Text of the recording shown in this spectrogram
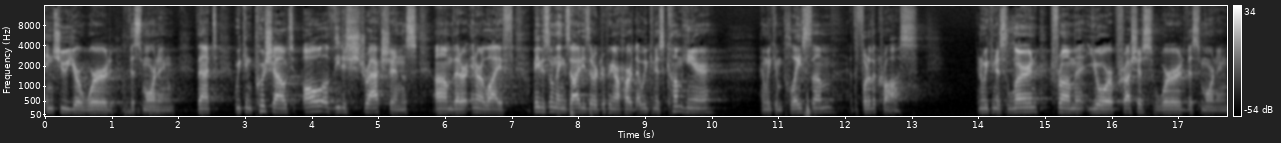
into your word this morning. That we can push out all of the distractions um, that are in our life, maybe some of the anxieties that are gripping our heart, that we can just come here and we can place them at the foot of the cross and we can just learn from your precious word this morning.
